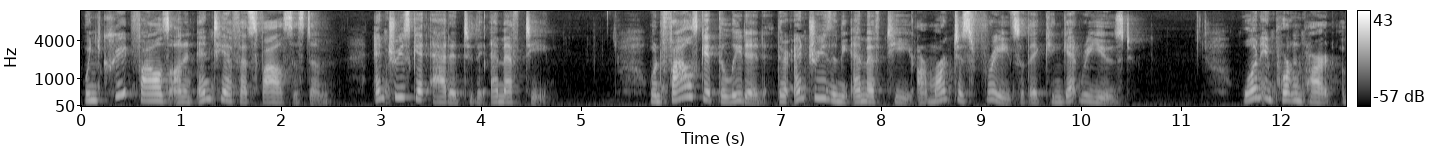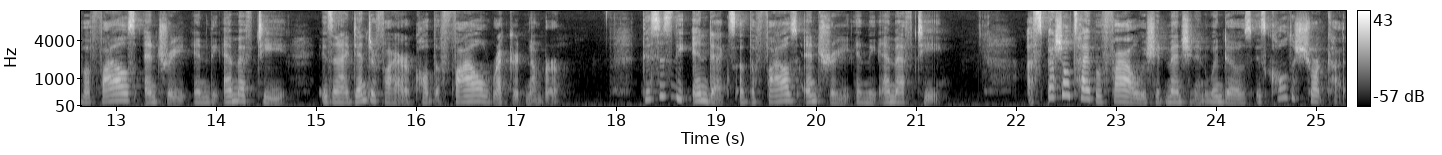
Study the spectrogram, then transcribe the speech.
When you create files on an NTFS file system, entries get added to the MFT. When files get deleted, their entries in the MFT are marked as free so they can get reused. One important part of a file's entry in the MFT is an identifier called the file record number. This is the index of the file's entry in the MFT. A special type of file we should mention in Windows is called a shortcut.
